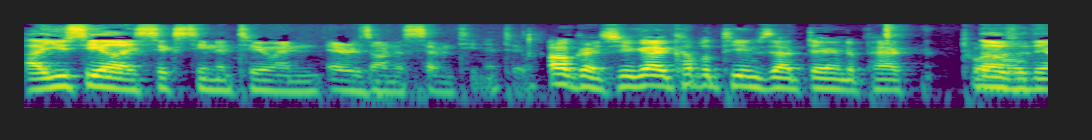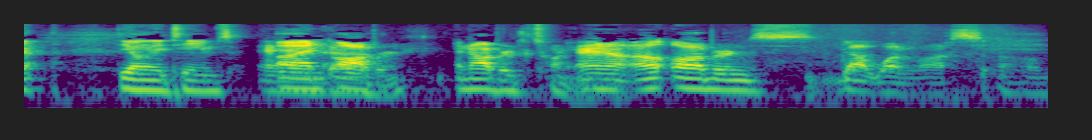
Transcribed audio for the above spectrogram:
Uh, UCLA sixteen and two, and Arizona seventeen and two. Okay, so you got a couple teams out there in the Pac-12. Those are the the only teams, And, uh, and Auburn, and Auburn's twenty. and uh, Auburn's got one loss. Um,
